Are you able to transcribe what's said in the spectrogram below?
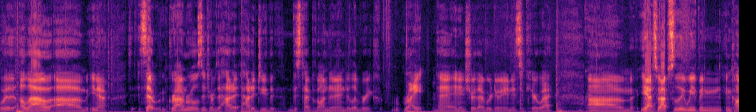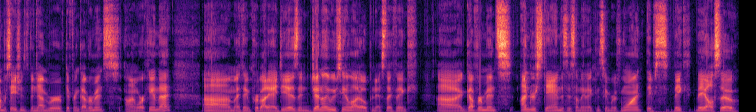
would allow, um, you know, set ground rules in terms of how to how to do the, this type of on-demand delivery right mm-hmm. and ensure that we're doing it in a secure way. Okay. Um, yeah, so absolutely, we've been in conversations with a number of different governments on working on that. Um, I think providing ideas, and generally we've seen a lot of openness. I think uh, governments understand this is something that consumers want. They've they they also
